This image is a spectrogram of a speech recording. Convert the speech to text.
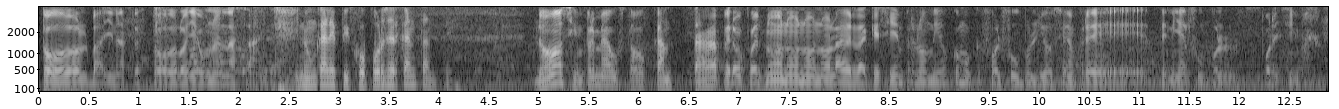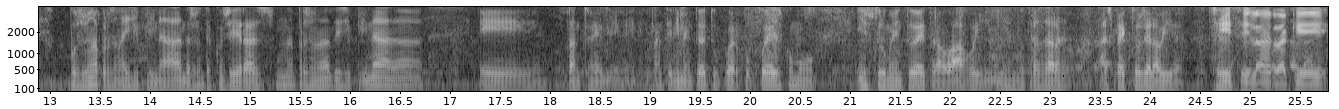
todo el vallenato es todo, lo lleva uno en la sangre. ¿Y nunca le picó por ser cantante? No, siempre me ha gustado cantar, pero pues no, no, no, no, la verdad que siempre lo mío como que fue el fútbol, yo siempre tenía el fútbol por encima. Vos sos una persona disciplinada, Anderson, ¿te consideras una persona disciplinada? Eh, tanto en el, en el mantenimiento de tu cuerpo pues como instrumento de trabajo y, y en otros aspectos de la vida. Sí, sí, la verdad que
